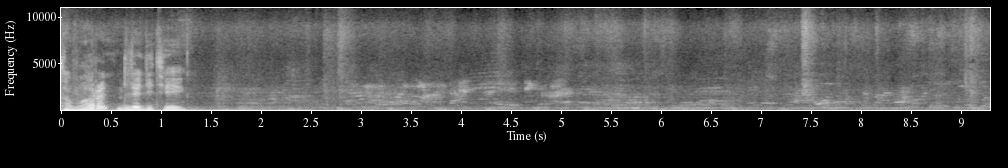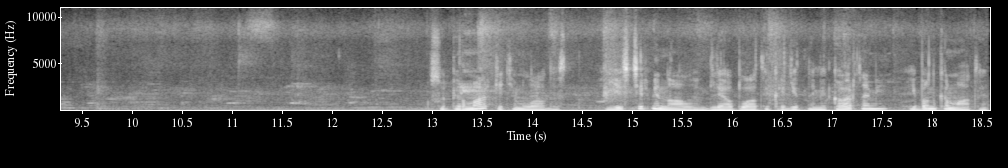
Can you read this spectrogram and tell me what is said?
товары для детей – В супермаркете «Младость» есть терминалы для оплаты кредитными картами и банкоматы.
